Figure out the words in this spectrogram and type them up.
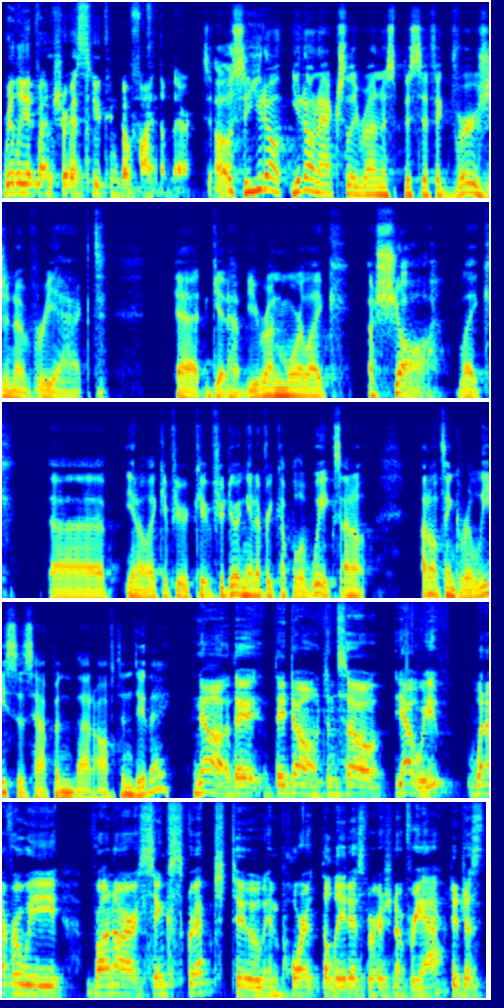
really adventurous, you can go find them there. Oh, so you don't you don't actually run a specific version of React at GitHub. You run more like a SHA, like uh, you know, like if you're if you're doing it every couple of weeks. I don't I don't think releases happen that often, do they? No, they they don't. And so yeah, we whenever we run our sync script to import the latest version of React, it just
